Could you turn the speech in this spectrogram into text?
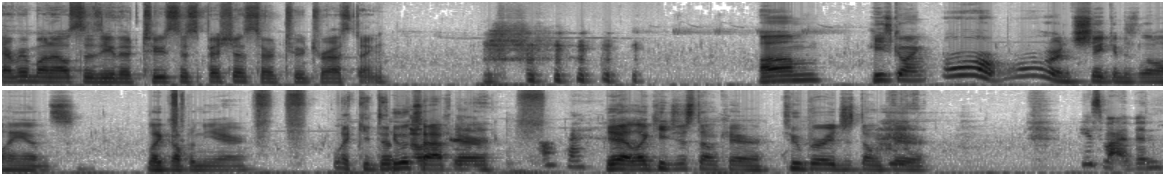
Everyone else is either too suspicious or too trusting. Um, he's going oh, oh and shaking his little hands like up in the air. Like he, just He looks don't happy. care. Okay. Yeah, like he just don't care. Two Berry just don't care. He's vibing.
